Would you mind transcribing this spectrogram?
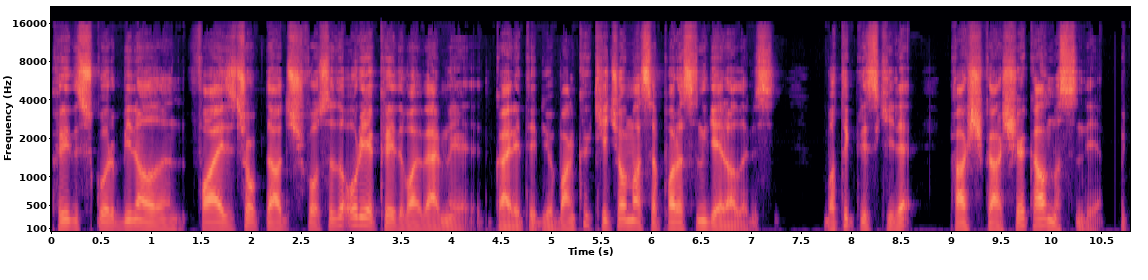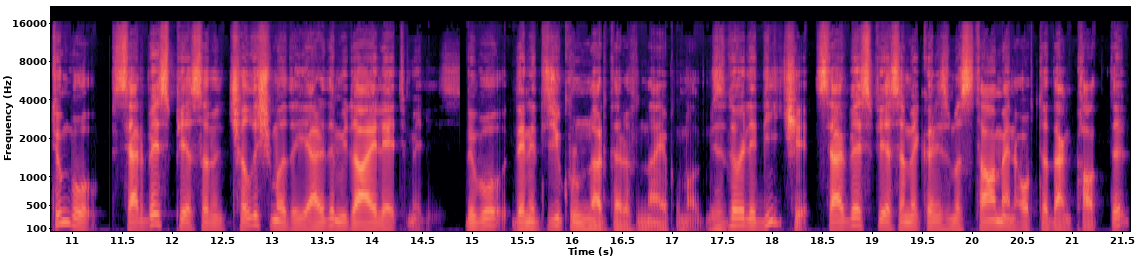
kredi skoru 1000 alanın faizi çok daha düşük olsa da oraya kredi vermeye gayret ediyor banka ki hiç olmazsa parasını geri alabilsin. Batık riskiyle karşı karşıya kalmasın diye. Bütün bu serbest piyasanın çalışmadığı yerde müdahale etmeliyiz. Ve bu denetici kurumlar tarafından yapılmalı. Bizde öyle değil ki. Serbest piyasa mekanizması tamamen ortadan kalktı.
